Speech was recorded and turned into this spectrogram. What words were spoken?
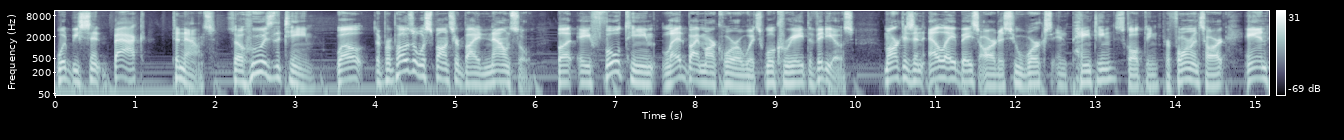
would be sent back to Nouns. So, who is the team? Well, the proposal was sponsored by Nouncil but a full team led by Marc Horowitz will create the videos. Marc is an LA based artist who works in painting, sculpting, performance art, and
